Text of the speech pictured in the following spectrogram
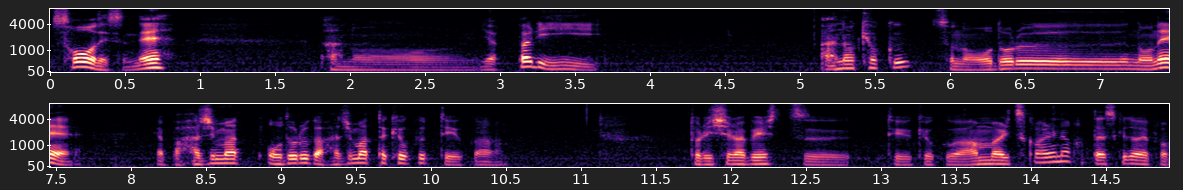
そうですね。あのー、やっぱりあの曲その踊るのねやっぱ始まっ踊るが始まった曲っていうか取調室っていう曲はあんまり使われなかったですけどやっぱ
